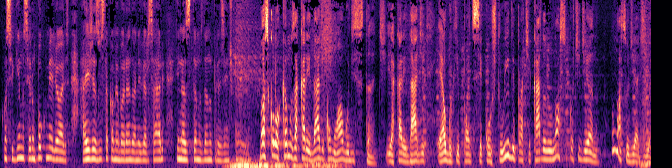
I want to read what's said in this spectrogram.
conseguimos ser um pouco melhores. Aí Jesus está comemorando o aniversário e nós estamos dando um presente para ele. Nós colocamos a caridade como algo distante e a caridade é algo que pode ser construído e praticado no nosso cotidiano, no nosso dia a dia.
